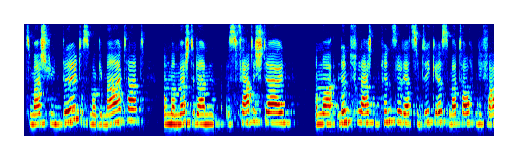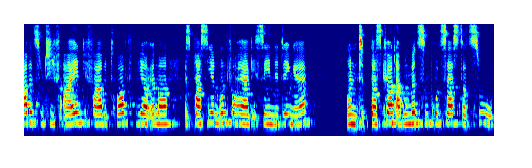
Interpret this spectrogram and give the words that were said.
zum Beispiel ein Bild, das man gemalt hat und man möchte dann es fertigstellen und man nimmt vielleicht einen Pinsel, der zu dick ist, man taucht in die Farbe zu tief ein, die Farbe tropft, wie auch immer. Es passieren unvorhergesehene Dinge und das gehört aber mit zum Prozess dazu.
